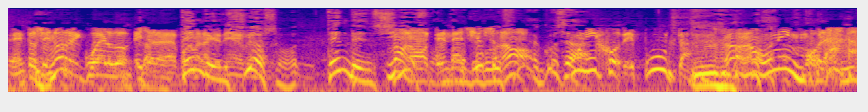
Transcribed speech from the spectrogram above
Entonces no recuerdo, ella era la forma en la que tenía que- Tendencioso, no, no, tendencioso no. cosa- Un hijo de puta. No, no, un inmoral.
